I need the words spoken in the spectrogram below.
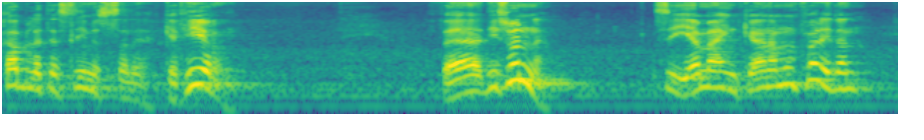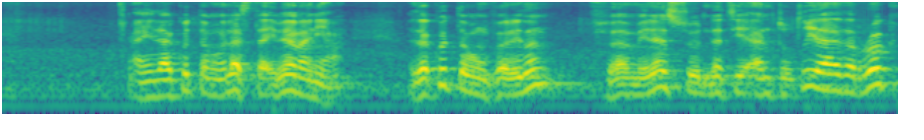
قبل تسليم الصلاة. كثيرا. فدي سنة. سيما إن كان منفردا. يعني إذا كنت لست إماما يعني. إذا كنت منفردا فمن السنة أن تطيل هذا الركن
